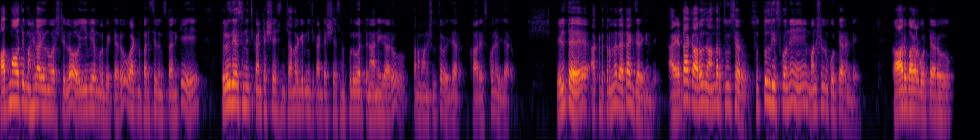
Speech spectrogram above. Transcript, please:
పద్మావతి మహిళా యూనివర్సిటీలో ఈవీఎంలు పెట్టారు. వాటిని పరిశీలించడానికి తెలుగుదేశం నుంచి కంటెస్ట్ చేసిన చంద్రగిరి నుంచి కంటెస్ట్ చేసిన పులివర్తి నాని గారు తన మనుషులతో వెళ్ళారు. కారు వేసుకొని వెళ్ళారు. వెళ్తే అక్కడ ఇతని మీద అటాక్ జరిగింది. ఆ అటాక్ ఆ రోజు అందరు చూశారు. సుత్తులు తీసుకొని మనుషులను కొట్టారండి. కారు బగల కొట్టారు.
